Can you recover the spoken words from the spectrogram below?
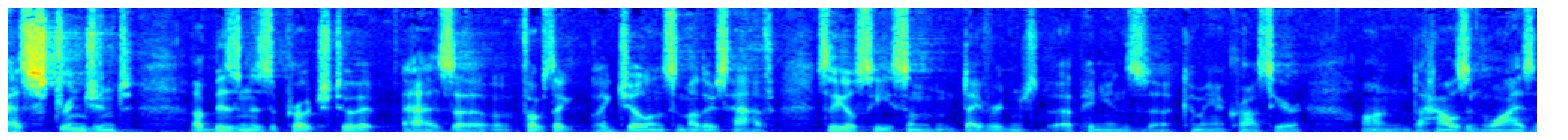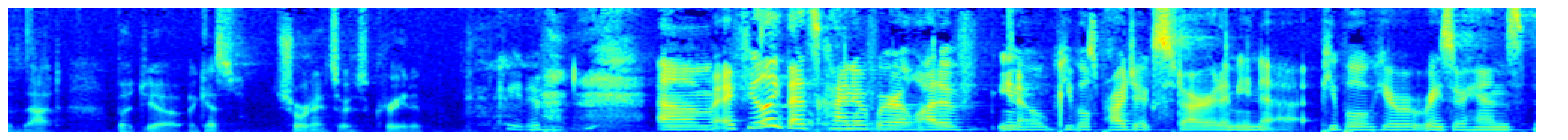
as stringent a business approach to it as uh, folks like like Jill and some others have. So you'll see some divergent opinions uh, coming across here on the hows and whys of that. But yeah, I guess short answer is creative. Creative. Um, I feel like that's kind of where a lot of you know people's projects start. I mean, uh, people here raise their hands.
